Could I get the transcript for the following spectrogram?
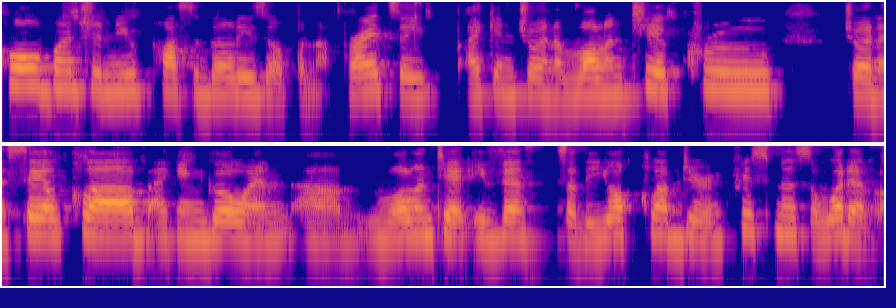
whole bunch of new possibilities open up, right? So I can join a volunteer crew, join a sail club. I can go and um, volunteer at events at the yacht club during Christmas or whatever.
